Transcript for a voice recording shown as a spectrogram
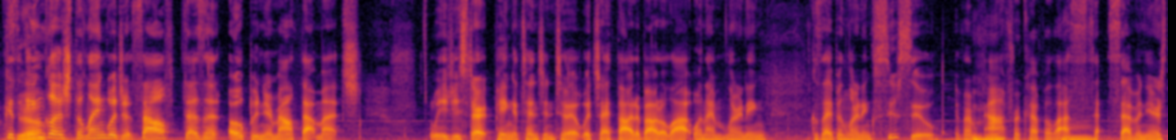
Because Yeah. English, the language itself, doesn't open your mouth that much. If you start paying attention to it, which I thought about a lot when I'm learning, because I've been learning Susu from mm-hmm. Africa for the last mm. se- seven years.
